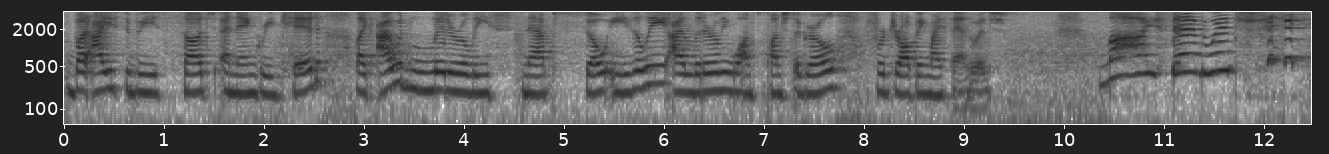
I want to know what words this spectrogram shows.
but I used to be such an angry kid. Like I would literally snap so easily. I literally once punched a girl for dropping my sandwich. My sandwich.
